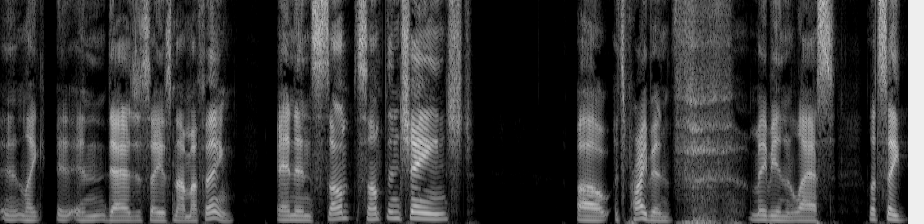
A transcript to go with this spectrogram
And like, and dad just say it's not my thing. And then some something changed. Uh, it's probably been maybe in the last, let's say,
